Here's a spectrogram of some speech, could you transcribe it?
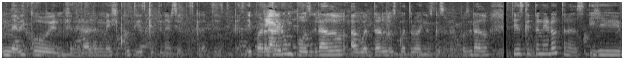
médico en general en México tienes que tener ciertas características. Y para hacer un posgrado, aguantar los cuatro años que son el posgrado, tienes que tener otras. Y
